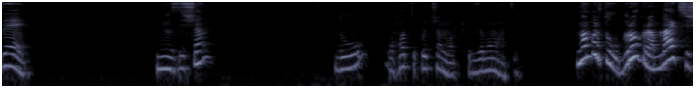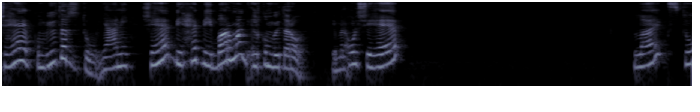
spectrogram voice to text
the musician do? وحط question mark. زي ما هم حاطين number 2 program likes شهاب computers to يعني شهاب بيحب يبرمج الكمبيوترات. يبقى نقول شهاب likes to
